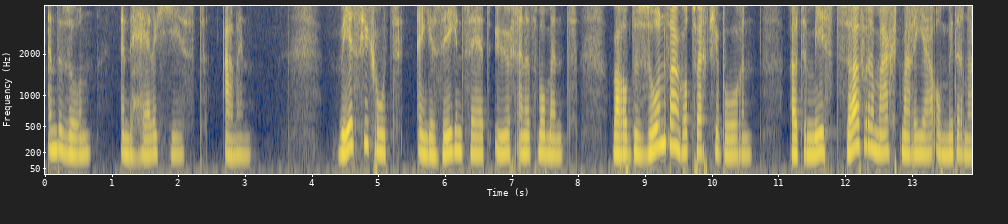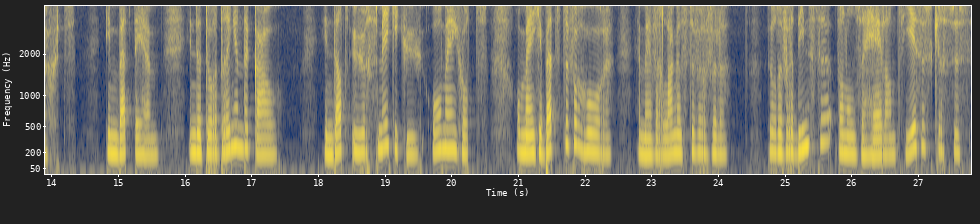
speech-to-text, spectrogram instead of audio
en de Zoon en de Heilige Geest. Amen. Wees gegroet en gezegend zij het uur en het moment waarop de Zoon van God werd geboren, uit de meest zuivere maagd Maria om middernacht, in Bethlehem, in de doordringende kou. In dat uur smeek ik u, o mijn God, om mijn gebed te verhoren en mijn verlangens te vervullen, door de verdiensten van onze Heiland Jezus Christus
